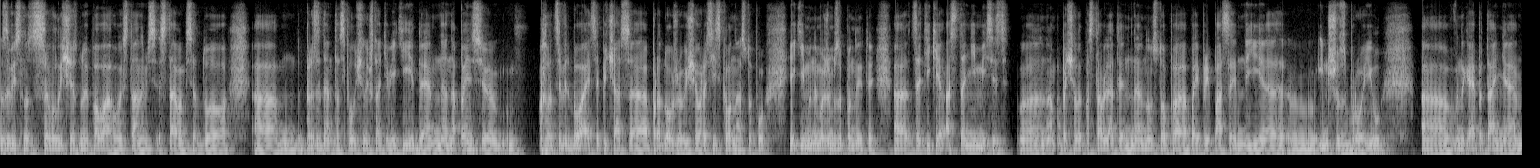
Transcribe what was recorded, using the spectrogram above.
звісно з величезною повагою станемося ставимося до е, президента Сполучених Штатів, який йде на на пенсію. Це відбувається під час е, продовжуючого російського наступу, який ми не можемо зупинити. Е, Це тільки останній місяць е, нам почали поставляти на нон-стоп боєприпаси і іншу зброю. Виникає питання,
